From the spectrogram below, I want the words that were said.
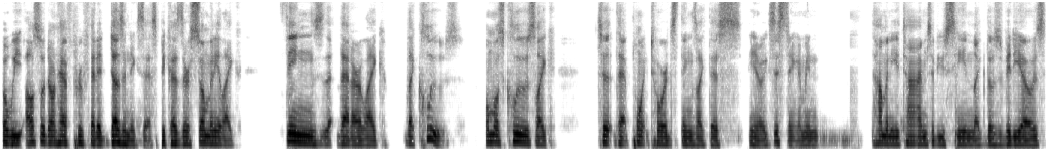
but we also don't have proof that it doesn't exist because there's so many like things that, that are like like clues almost clues like to that point towards things like this you know existing. I mean how many times have you seen like those videos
